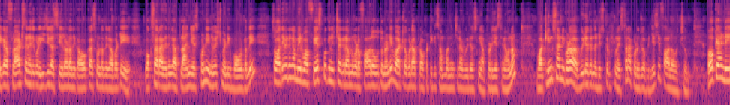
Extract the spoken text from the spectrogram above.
ఇక్కడ ఫ్లాట్స్ అనేది కూడా ఈజీగా సేల్ అవడానికి అవకాశం ఉంటుంది కాబట్టి ఒకసారి ఆ విధంగా ప్లాన్ చేసుకోండి ఇన్వెస్ట్మెంట్కి బాగుంటుంది. సో అదేవిధంగా మీరు మా ఫేస్బుక్ ఇన్స్టాగ్రామ్లో కూడా ఫాలో అవుతుండండి. వాటిలో కూడా ప్రాపర్టీకి సంబంధించిన వీడియోస్ని అప్లోడ్ చేస్తూనే ఉన్నాం. వాటి లింక్స్ అన్ని కూడా వీడియో కింద డిస్క్రిప్షన్లో ఇస్తాను. అక్కడ నుంచి ఓపెన్ చేసి ఫాలో అవ్వచ్చు. ఓకే అండి.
